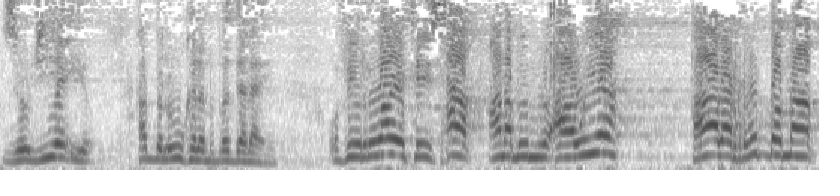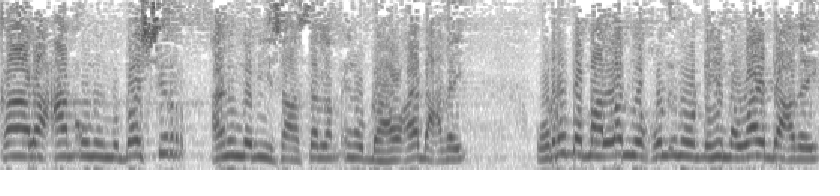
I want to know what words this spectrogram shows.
zawjiye iyo hadda lagu kala babedelayo wa fii riwaayati isxaaq can abi mucaawiya qaala rubama qaala can umi mubashir can inabiy sal slam inuu dhaho ay dhacday wa rubama lam yaqul inuu dhihinna way dhacday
